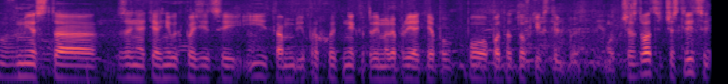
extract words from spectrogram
в место занятия огневых позиций, и там и проходят некоторые мероприятия по, по подготовке к стрельбе. Вот час 20, час 30,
